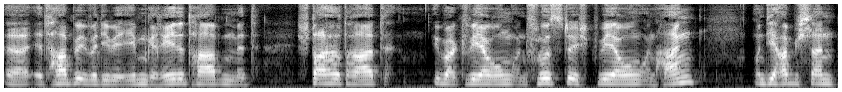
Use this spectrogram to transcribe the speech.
äh, Etappe, über die wir eben geredet haben, mit Stacheldrahtüberquerung und Flussdurchquerung und Hang. Und die habe ich dann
